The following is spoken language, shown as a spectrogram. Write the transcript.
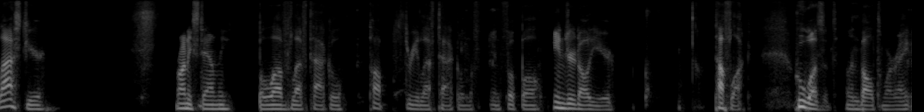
Last year, Ronnie Stanley, beloved left tackle, top three left tackle in, the, in football, injured all year. Tough luck. Who wasn't in Baltimore, right?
